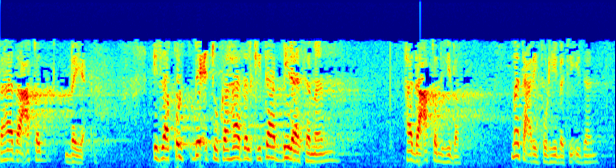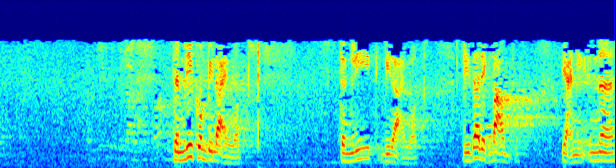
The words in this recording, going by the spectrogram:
فهذا عقد بيع. إذا قلت بعتك هذا الكتاب بلا ثمن هذا عقد هبة ما تعرف الهبة إذن؟ تمليك بلا عوض. تمليك بلا عوض. لذلك بعض يعني الناس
